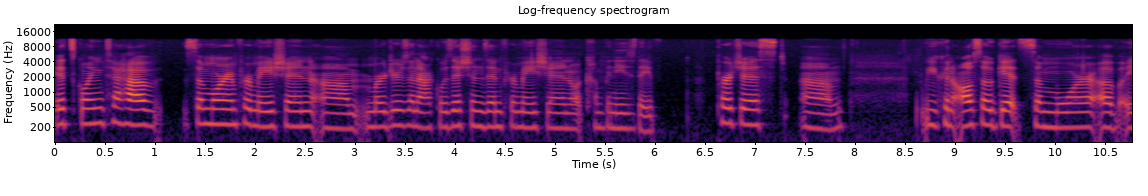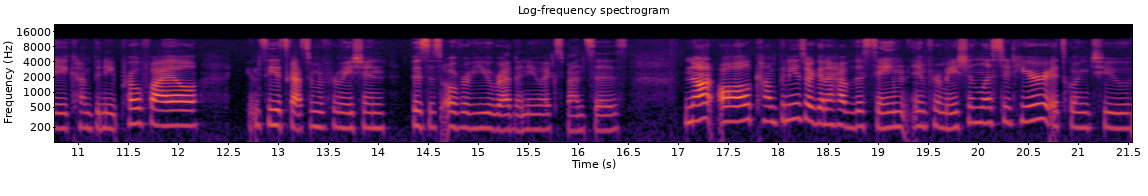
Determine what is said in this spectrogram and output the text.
it's going to have some more information, um, mergers and acquisitions information, what companies they've purchased. Um, you can also get some more of a company profile. You can see it's got some information, business overview, revenue, expenses. Not all companies are going to have the same information listed here. It's going to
